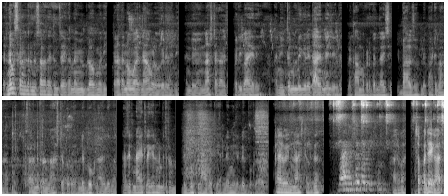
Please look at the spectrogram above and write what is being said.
तर नमस्कार मित्रांनो स्वागत आहे तुमच्या एका नवीन ब्लॉगमध्ये तर आता नऊ वाजले आंघोळ वगैरे झाली आणि नाश्ता करायचा. परी बाहेर आहे आणि तनुला गेले तर आज नाही आपल्या कामाकडे पण जायचं बाळ झोपले पाठीमागं आपलं. चला मित्रांनो नाश्ता करूया. लय भूक लागली मला. जर नाईटला गेलो ना मित्रांनो लय भूक लागत यार. लय म्हणजे लय भूक लागत. काय होईल नाश्त्याला ग? अरे वा. चपाती आहे का आज?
